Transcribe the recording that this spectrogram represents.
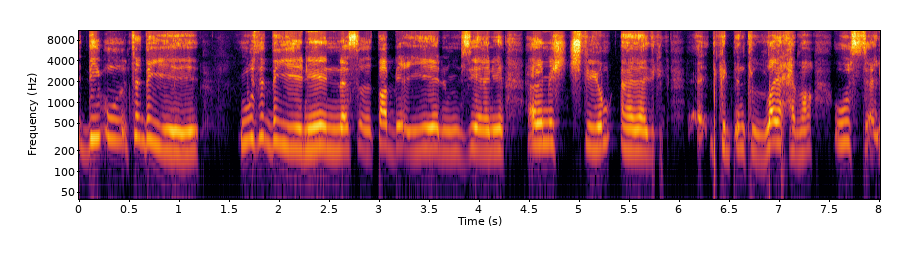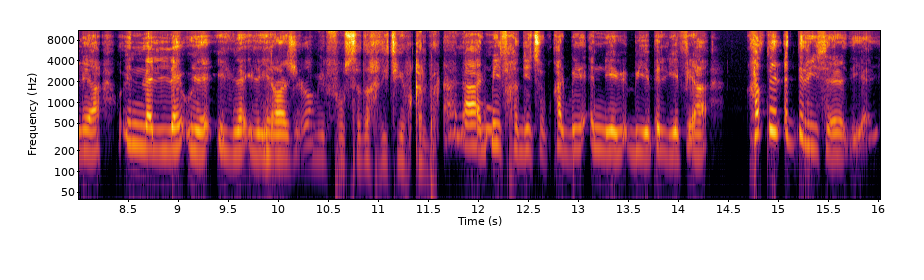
دي متدينين متدينين ناس طبيعيين مزيانين. أنا ما شفتش فيهم أنا ديك ديك البنت الله يرحمها ووسع عليها. وإنا لله وإنا إليه راجعون. ملف استاذه خديتيه بقلبك أنا الميت خديته بقلبي لأني بيبان لي فيها. خاصني نأدي الرسالة ديالي.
